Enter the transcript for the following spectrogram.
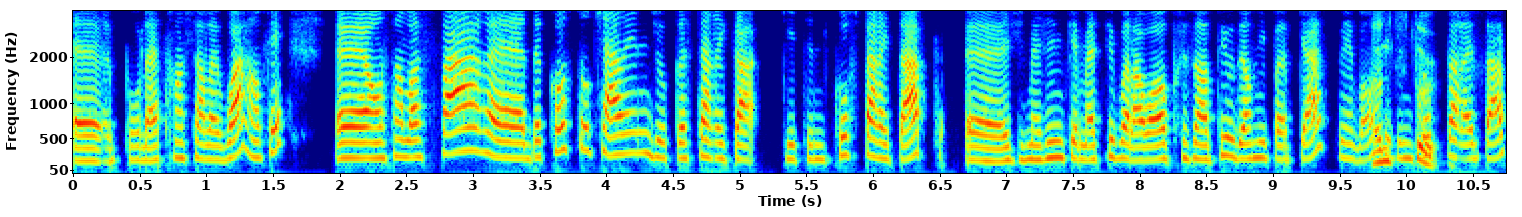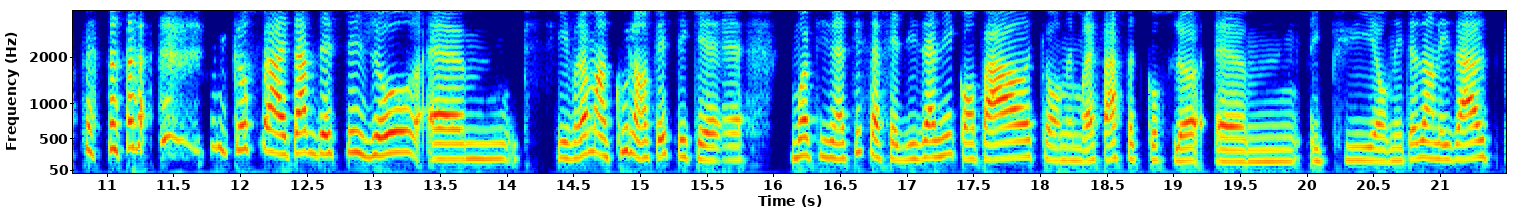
euh, pour la tranche Charlevoix, en fait. Euh, on s'en va faire euh, The Coastal Challenge au Costa Rica, qui est une course par étapes. J'imagine que Mathieu va l'avoir présenté au dernier podcast, mais bon, c'est une course par étapes. une course par étapes de six jours. ce qui est vraiment cool, en fait, c'est que moi puis Mathieu, ça fait des années qu'on parle qu'on aimerait faire cette course-là. et puis, on était dans les Alpes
